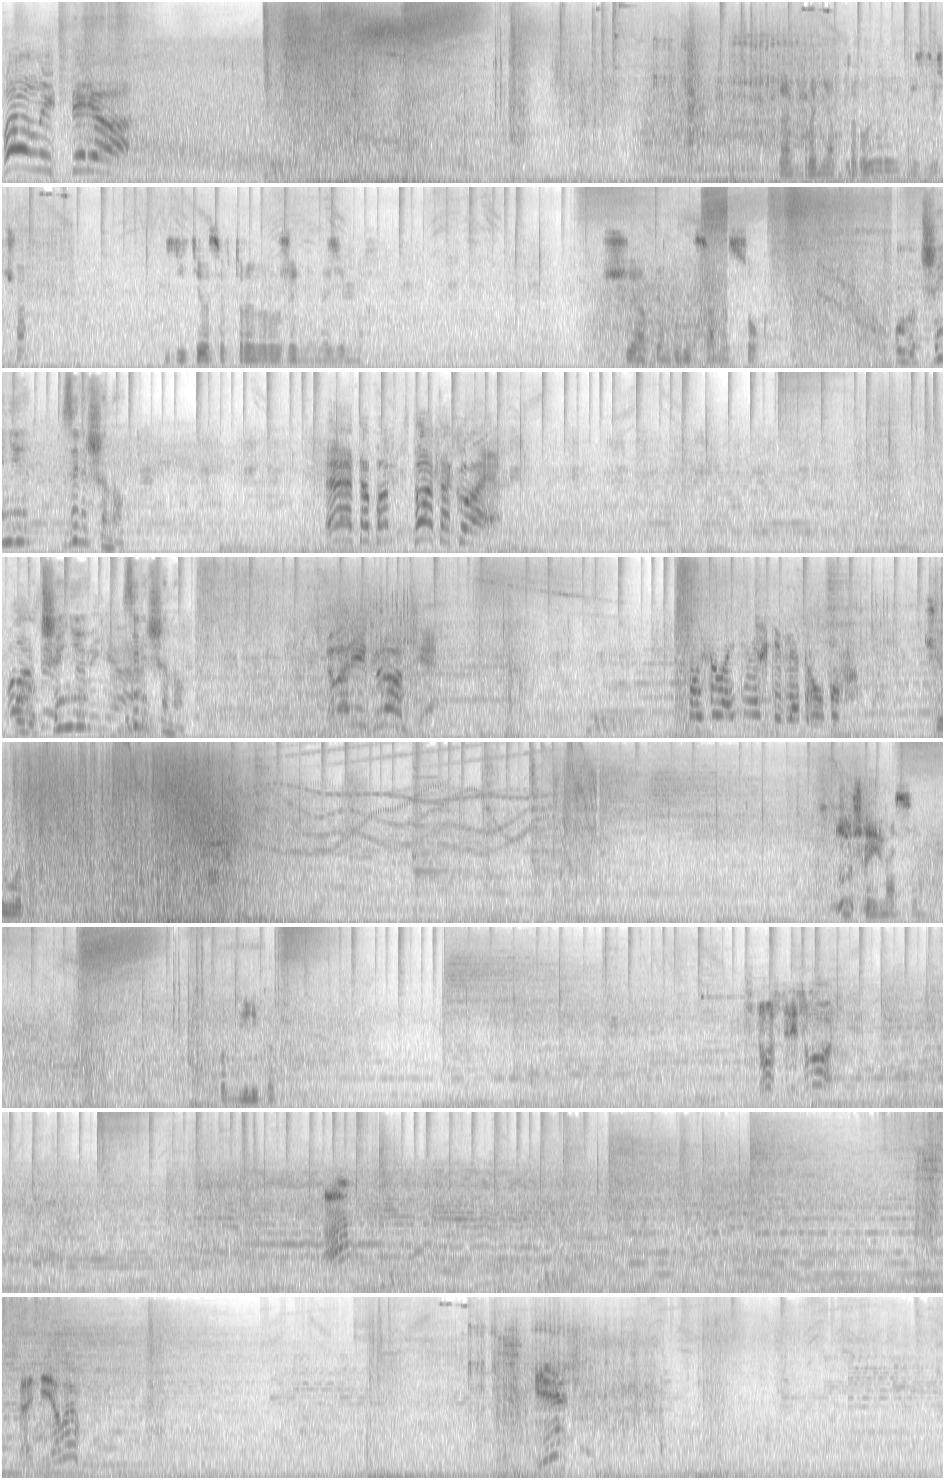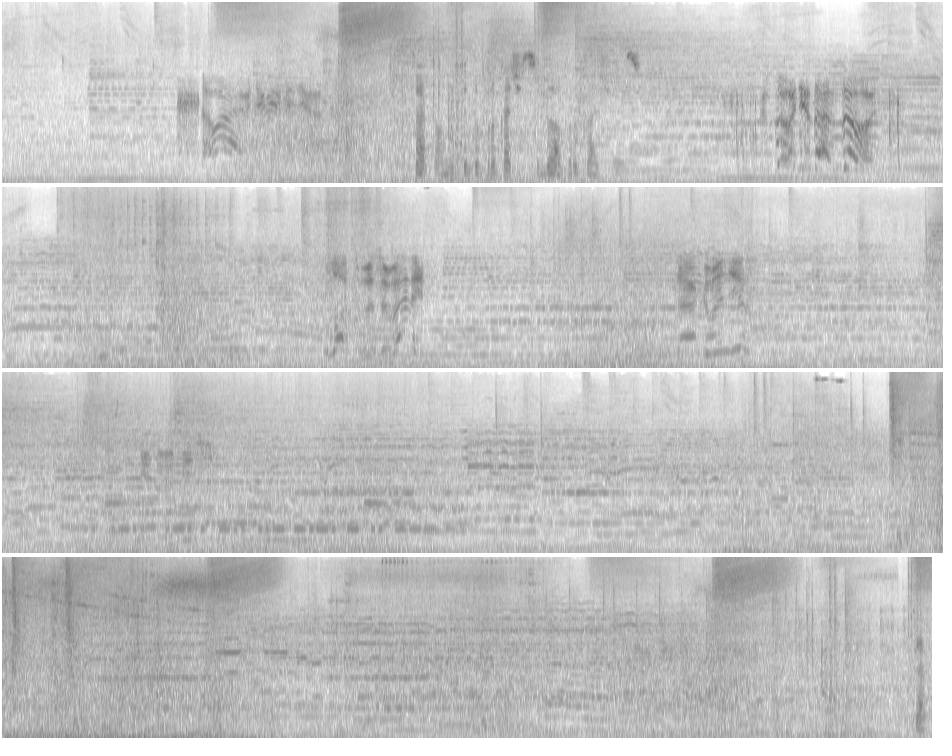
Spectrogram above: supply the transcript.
Полный вперед! Так, броня второй уровень, а здесь что? Здесь делается второе вооружение наземных. Ща прям будет самый сок. Улучшение завершено. Это по... Что такое? Улучшение завершено. Говори громче! Высылайте мешки для трупов. Чего там? Слушаю. Хрена себе. Подбили как. Что стряслось? Прокачивается. Жду не дождусь. Лот вызывали? Да, командир. Не торопись.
